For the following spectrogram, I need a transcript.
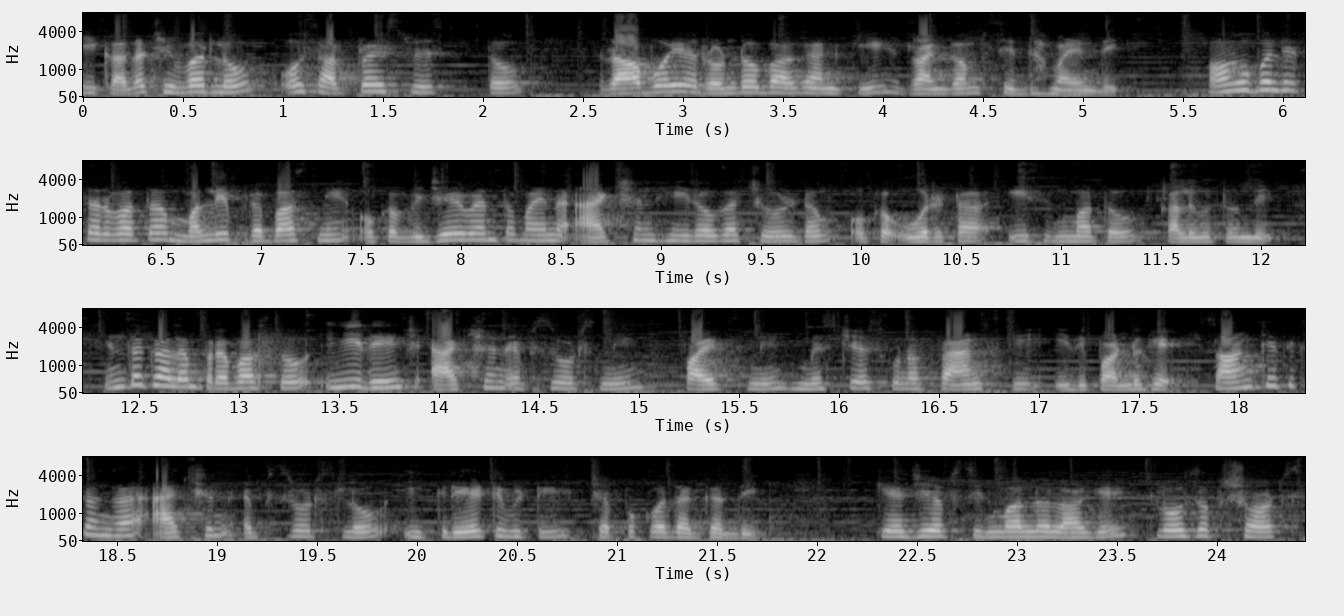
ఈ కథ చివర్లో ఓ సర్ప్రైజ్ ట్విస్ట్తో రాబోయే రెండో భాగానికి రంగం సిద్ధమైంది. బాహుబలి తర్వాత మళ్ళీ ప్రభాస్ని ఒక విజయవంతమైన యాక్షన్ హీరోగా చూడడం ఒక ఊరట ఈ సినిమాతో కలుగుతుంది. ఇంతకాలం ప్రభాస్తో ఈ రేంజ్ యాక్షన్ ఎపిసోడ్స్ని ఫైట్స్ని మిస్ చేసుకున్న ఫ్యాన్స్కి ఇది పండుగే. సాంకేతికంగా యాక్షన్ ఎపిసోడ్స్లో ఈ క్రియేటివిటీ చెప్పుకోదగ్గది. కేజీఎఫ్ సినిమాల్లో లాగే క్లోజప్ షాట్స్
